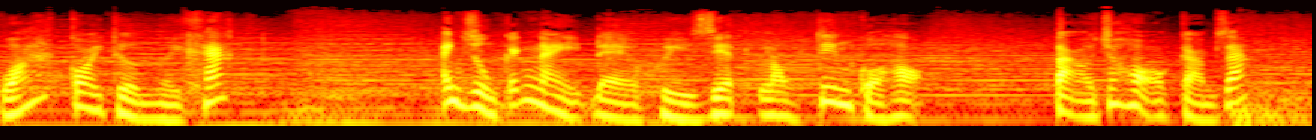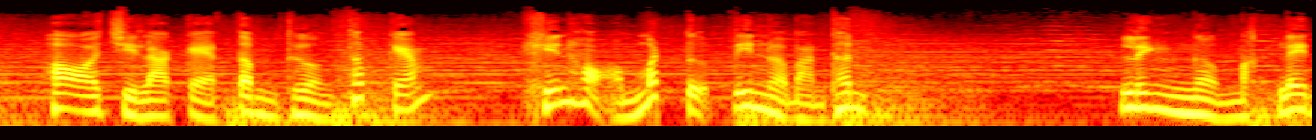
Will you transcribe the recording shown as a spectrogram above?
quá coi thường người khác. Anh dùng cách này để hủy diệt lòng tin của họ, tạo cho họ cảm giác họ chỉ là kẻ tầm thường thấp kém, khiến họ mất tự tin vào bản thân. Linh ngờ mặt lên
